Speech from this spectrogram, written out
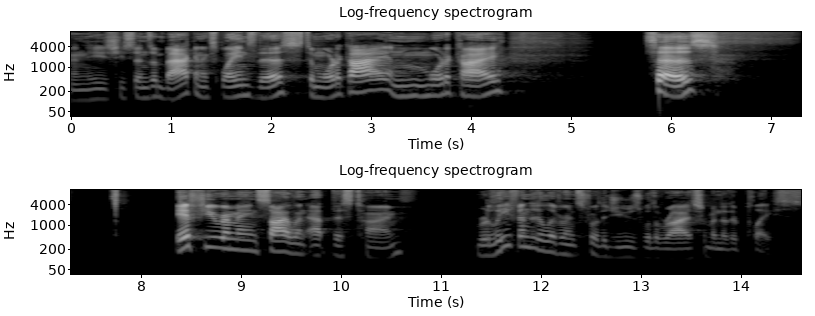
And he, she sends him back and explains this to Mordecai. And Mordecai says, If you remain silent at this time, relief and deliverance for the Jews will arise from another place.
